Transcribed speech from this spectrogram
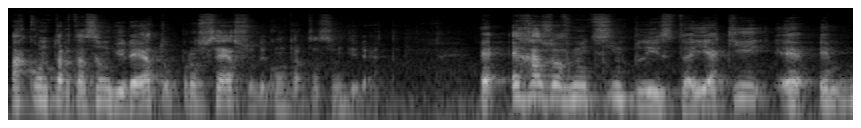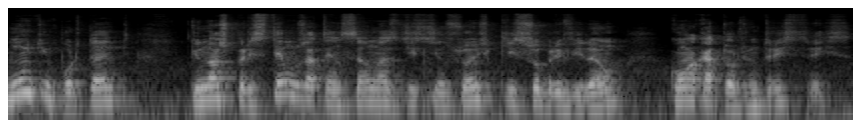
a contratação direta, o processo de contratação direta. É, é razoavelmente simplista e aqui é, é muito importante que nós prestemos atenção nas distinções que sobrevirão com a 14133.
